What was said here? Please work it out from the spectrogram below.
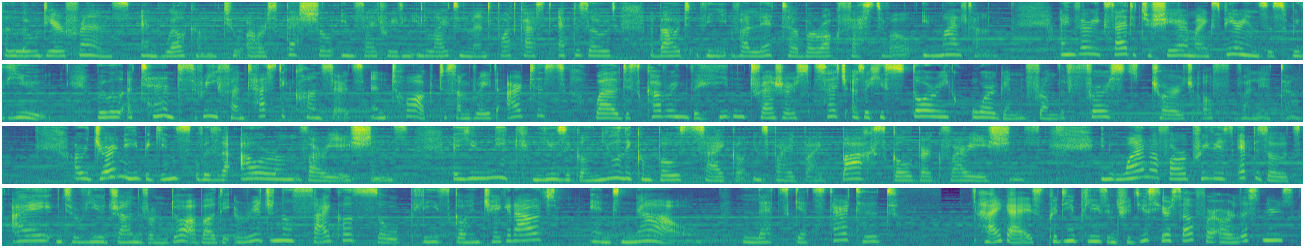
Hello, dear friends, and welcome to our special Insight Reading Enlightenment podcast episode about the Valletta Baroque Festival in Malta. I'm very excited to share my experiences with you. We will attend three fantastic concerts and talk to some great artists while discovering the hidden treasures, such as a historic organ from the first church of Valletta. Our journey begins with the Aurum Variations, a unique musical newly composed cycle inspired by Bach's Goldberg Variations. In one of our previous episodes, I interviewed Jean Rondeau about the original cycle, so please go and check it out. And now, let's get started. Hi, guys, could you please introduce yourself for our listeners?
